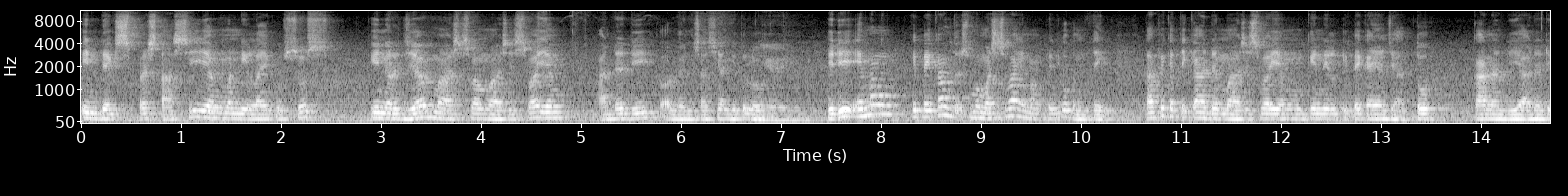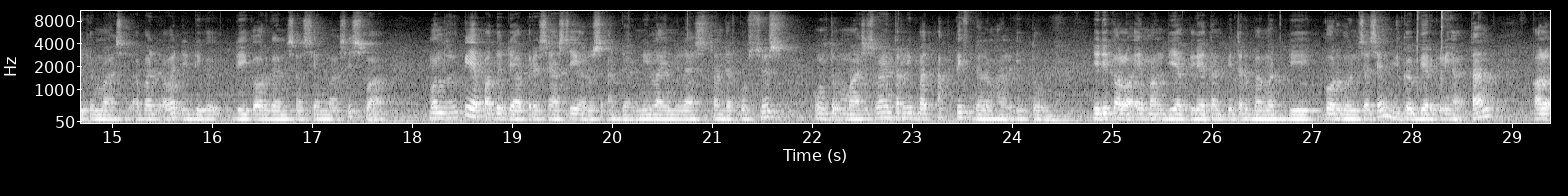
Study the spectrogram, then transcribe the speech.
indeks prestasi yang menilai khusus kinerja mahasiswa-mahasiswa yang ada di keorganisasian gitu loh Iya, iya. jadi emang IPK untuk semua mahasiswa emang penting tapi ketika ada mahasiswa yang mungkin IPK-nya jatuh karena dia ada di kemahasiswa apa, apa di, di, di keorganisasian mahasiswa menurutku ya patut diapresiasi harus ada nilai-nilai standar khusus untuk mahasiswa yang terlibat aktif dalam hal itu Hmm. jadi kalau emang dia kelihatan pinter banget di keorganisasian juga biar kelihatan kalau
